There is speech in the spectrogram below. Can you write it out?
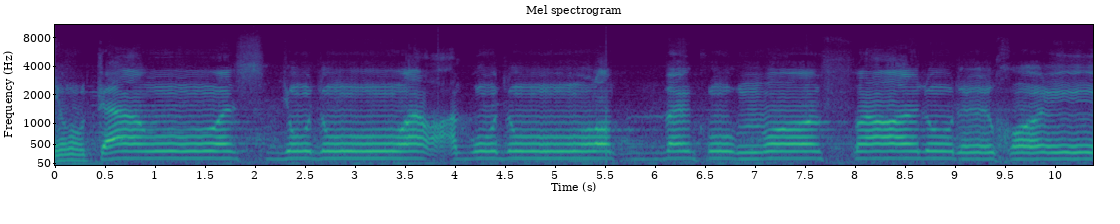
اركعوا واسجدوا واعبدوا ربكم وافعلوا الخير.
